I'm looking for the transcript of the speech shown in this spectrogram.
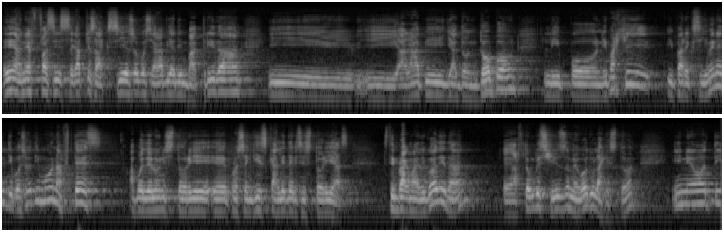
Έδιναν έμφαση σε κάποιες αξίες όπως η αγάπη για την πατρίδα, η, η αγάπη για τον τόπο. Λοιπόν, υπάρχει η παρεξηγημένη εντύπωση ότι μόνο αυτές αποτελούν ε, προσεγγίσεις καλύτερης ιστορίας. Στην πραγματικότητα, ε, αυτό που ισχυρίζομαι εγώ τουλάχιστον, είναι ότι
